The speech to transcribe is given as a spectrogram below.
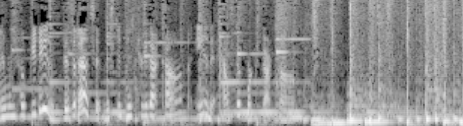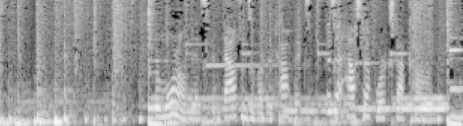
And we hope you do. Visit us at missedinhistory.com and at howstuffworks.com. For more on this and thousands of other topics, visit howstuffworks.com.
